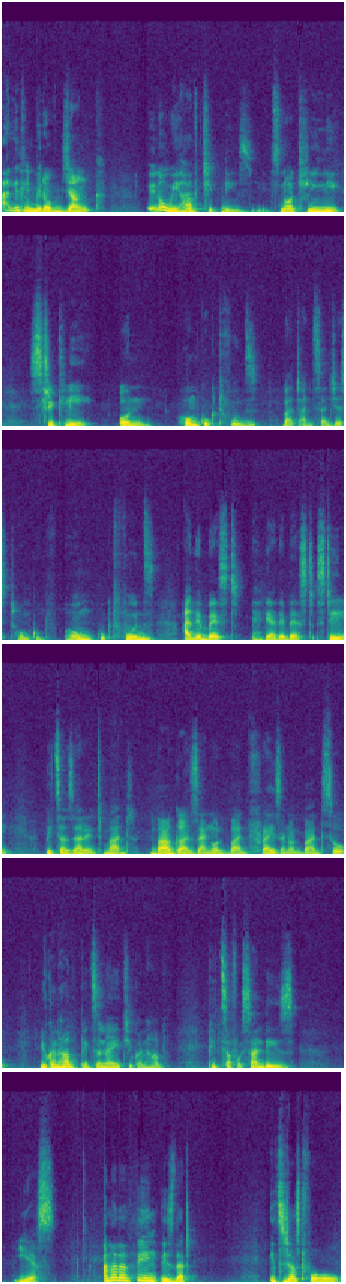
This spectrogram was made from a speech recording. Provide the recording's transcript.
A little bit of junk. You know, we have cheat days. It's not really strictly on home cooked foods, but I'd suggest home cooked home cooked foods are the best. They are the best. Still, pizzas aren't bad. Burgers are not bad. Fries are not bad. So you can have pizza night. You can have pizza for Sundays. Yes. Another thing is that it's just for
